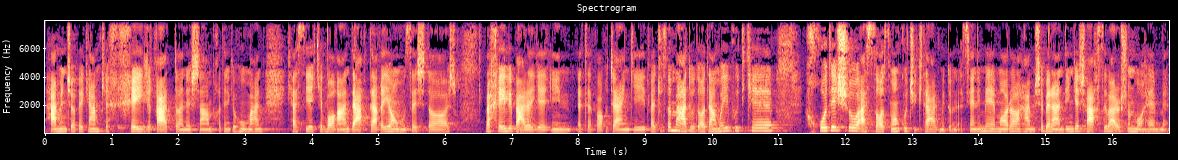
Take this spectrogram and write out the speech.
همینجا بگم که خیلی قد دانشم بخاطر اینکه هومن کسیه که واقعا دغدغه آموزش داشت و خیلی برای این اتفاق جنگید و جز معدود آدمایی بود که خودش رو از سازمان کوچیکتر می‌دونست. یعنی معمارا همیشه برندینگ شخصی براشون مهمه.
